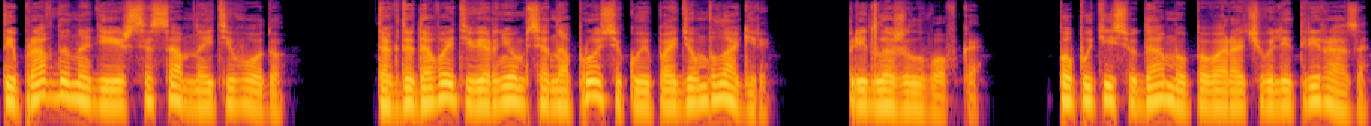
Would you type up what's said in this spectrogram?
Ты правда надеешься сам найти воду? «Тогда давайте вернемся на просеку и пойдем в лагерь», — предложил Вовка. «По пути сюда мы поворачивали три раза.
